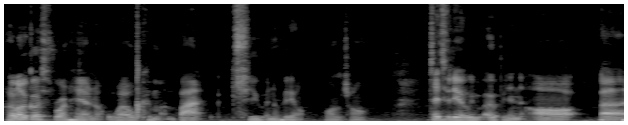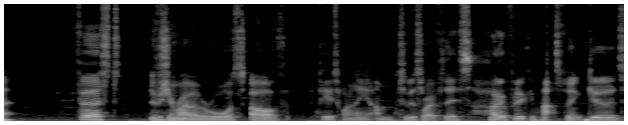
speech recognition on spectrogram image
Hello guys, Ryan here and welcome back to another video on the channel. Today's video we're opening our uh, first Division Rival Rewards of P20. I'm super sorry for this. Hopefully we can pack something good.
